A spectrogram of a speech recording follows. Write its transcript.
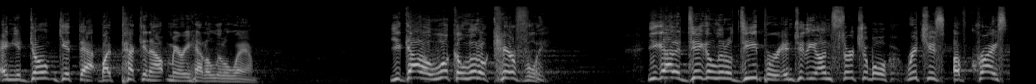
and you don't get that by pecking out Mary had a little lamb. You got to look a little carefully. You got to dig a little deeper into the unsearchable riches of Christ.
